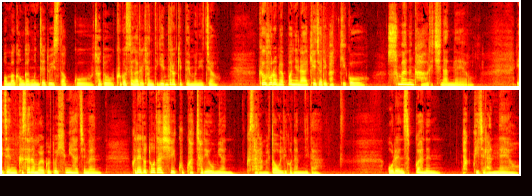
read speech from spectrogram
엄마 건강 문제도 있었고 저도 그것 생활을 견디기 힘들었기 때문이죠. 그 후로 몇 번이나 계절이 바뀌고 수많은 가을이 지났네요. 이젠 그 사람 얼굴도 희미하지만 그래도 또다시 국화철이 오면 그 사람을 떠올리곤 합니다. 오랜 습관은 바뀌질 않네요.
